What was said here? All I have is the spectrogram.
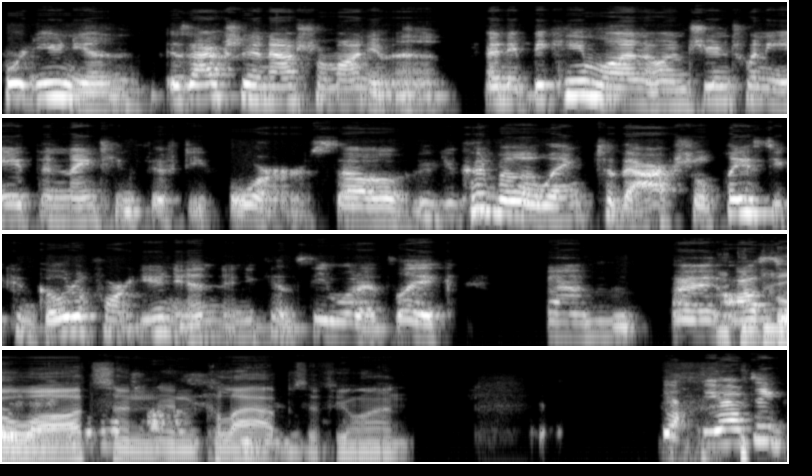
Fort Union is actually a national monument, and it became one on June 28th in 1954. So you could put a link to the actual place. You can go to Fort Union and you can see what it's like. Um, I you can do a waltz and, and collapse if you want. Yeah, you have to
